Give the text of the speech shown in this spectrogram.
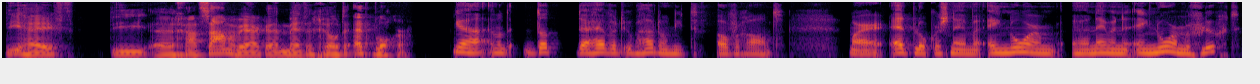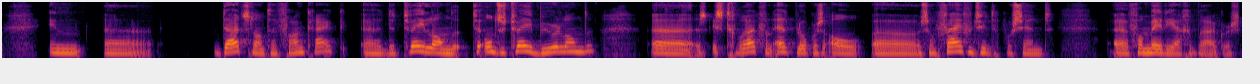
die, heeft, die gaat samenwerken met een grote adblocker. Ja, want dat, daar hebben we het überhaupt nog niet over gehad. Maar adblockers nemen, enorm, eh, nemen een enorme vlucht. In eh, Duitsland en Frankrijk, eh, de twee landen, onze twee buurlanden, is het gebruik van adblockers al zo'n 25% eh, van mediagebruikers.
